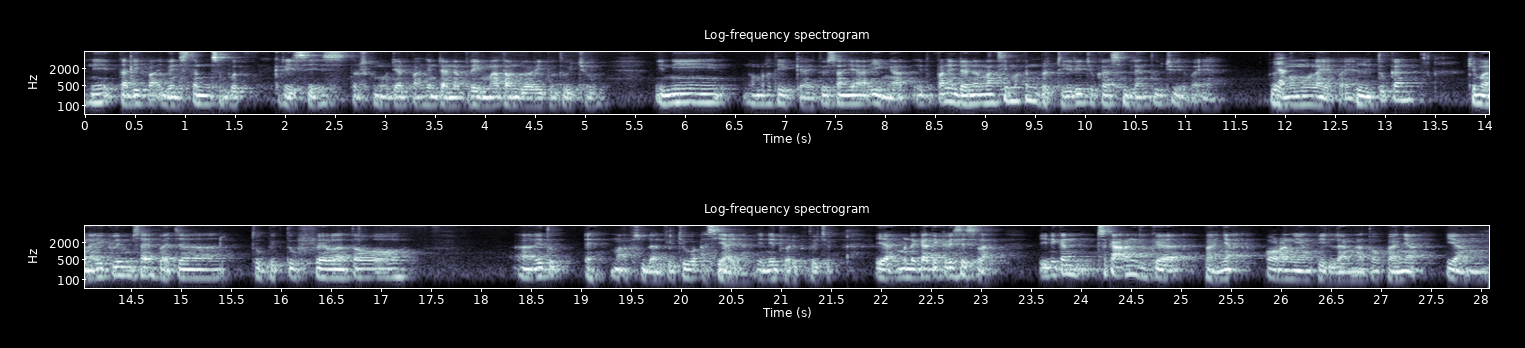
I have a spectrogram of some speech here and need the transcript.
Ini tadi Pak Winston sebut krisis terus kemudian panen dana prima tahun 2007 ini nomor tiga itu saya ingat itu panen dana maksimal kan berdiri juga 97 ya Pak ya. Baru ya. memulai ya Pak ya. Hmm. Itu kan gimana iklim saya baca too big to fail atau uh, itu eh maaf 97 Asia ya. Ini 2007. Ya, mendekati krisis lah. Ini kan sekarang juga banyak orang yang bilang atau banyak yang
